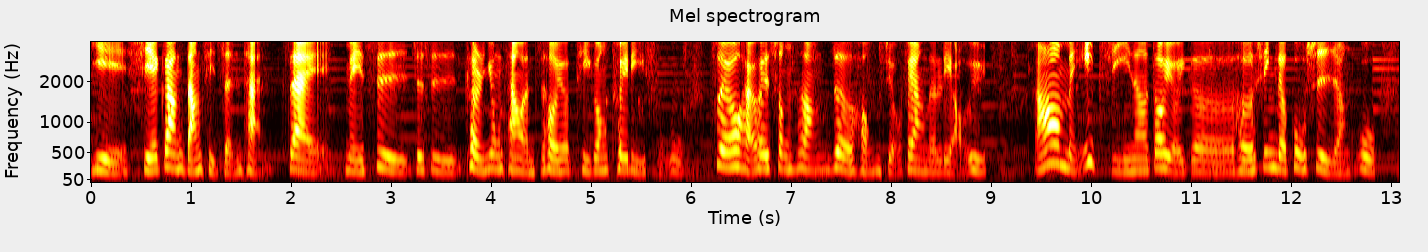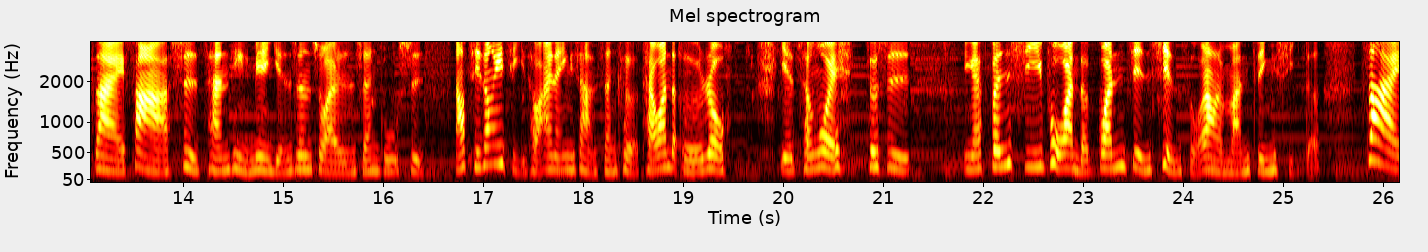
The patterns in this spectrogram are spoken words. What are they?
也斜杠当起侦探，在每次就是客人用餐完之后，又提供推理服务，最后还会送上热红酒，非常的疗愈。然后每一集呢，都有一个核心的故事人物，在法式餐厅里面延伸出来人生故事。然后其中一集里头，安的印象很深刻，台湾的鹅肉也成为就是应该分析破案的关键线索，让人蛮惊喜的。在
